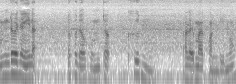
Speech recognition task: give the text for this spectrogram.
ผมเดินอย่างนี้แหละ แล้วก็ เดี๋ยวผมจะขึ้นอะไรมาก่อนดีเนาะ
